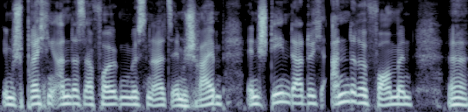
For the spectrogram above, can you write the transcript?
im Sprechen anders erfolgen müssen als im Schreiben, entstehen dadurch andere Formen, äh,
